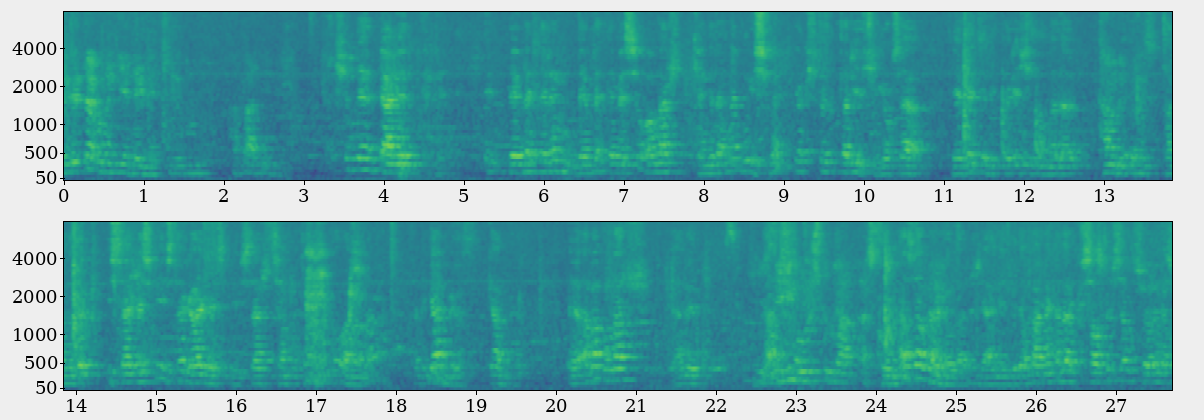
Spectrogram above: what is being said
devletler ona niye devlet diyor? Bu hata değil. Şimdi yani devletlerin devlet demesi onlar kendilerine bu ismi yakıştırdıkları için yoksa devlet dedikleri için onlara Tanıdıklarınız. tanıdık ister resmi ister gayri resmi ister sempatik o anlamda tabii gelmiyor. Gelmiyor. E, ama bunlar yani Zihin oluşturma kurnaz davranıyorlar. Yani bir defa ne kadar kısaltırsanız söylemesi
